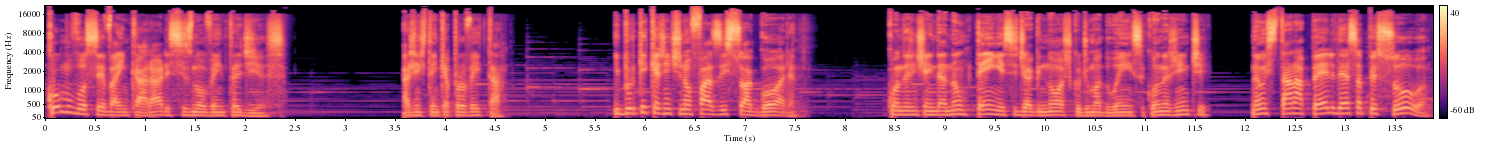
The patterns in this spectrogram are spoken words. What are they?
como você vai encarar esses 90 dias? A gente tem que aproveitar. E por que, que a gente não faz isso agora? Quando a gente ainda não tem esse diagnóstico de uma doença, quando a gente não está na pele dessa pessoa,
